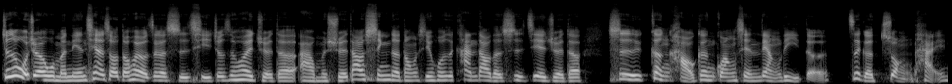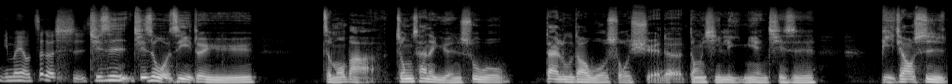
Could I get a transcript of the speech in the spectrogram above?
就是我觉得我们年轻的时候都会有这个时期，就是会觉得啊，我们学到新的东西，或是看到的世界，觉得是更好、更光鲜亮丽的。这个状态，你们有这个时期？其实，其实我自己对于怎么把中餐的元素带入到我所学的东西里面，其实比较是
